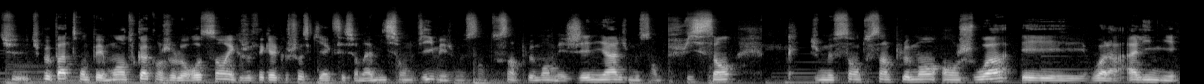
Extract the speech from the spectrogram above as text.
tu, tu peux pas te tromper. Moi, en tout cas, quand je le ressens et que je fais quelque chose qui est axé sur ma mission de vie, mais je me sens tout simplement mais génial, je me sens puissant, je me sens tout simplement en joie et voilà, aligné.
